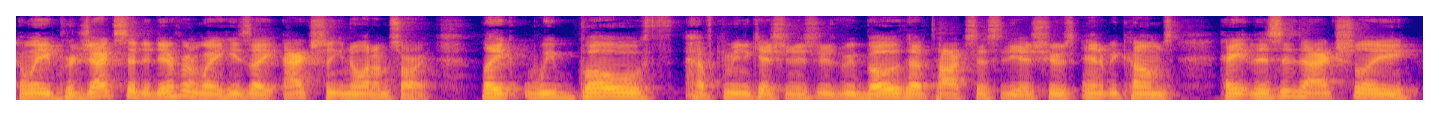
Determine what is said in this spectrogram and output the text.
And when he projects it a different way, he's like, actually, you know what? I'm sorry. Like, we both have communication issues. We both have toxicity issues. And it becomes, hey, this is actually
